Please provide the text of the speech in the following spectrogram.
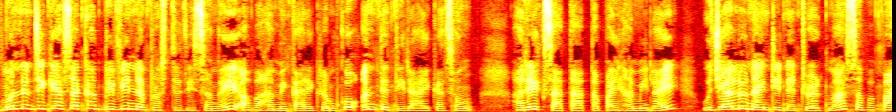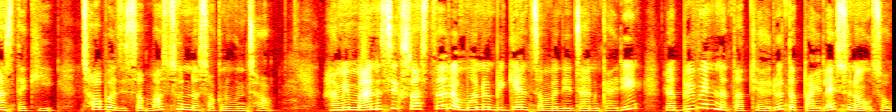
मनोजिज्ञासाका विभिन्न प्रस्तुतिसँगै अब हामी कार्यक्रमको अन्त्यतिर आएका छौँ। हरेक साता तपाईँ हामीलाई उज्यालो नाइन्टी नेटवर्कमा सब पाँचदेखि छ बजेसम्म सुन्न सक्नुहुन्छ। हामी मानसिक स्वास्थ्य र मनोविज्ञान सम्बन्धी जानकारी र विभिन्न तथ्यहरू तपाईँलाई सुनाउँछौँ।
